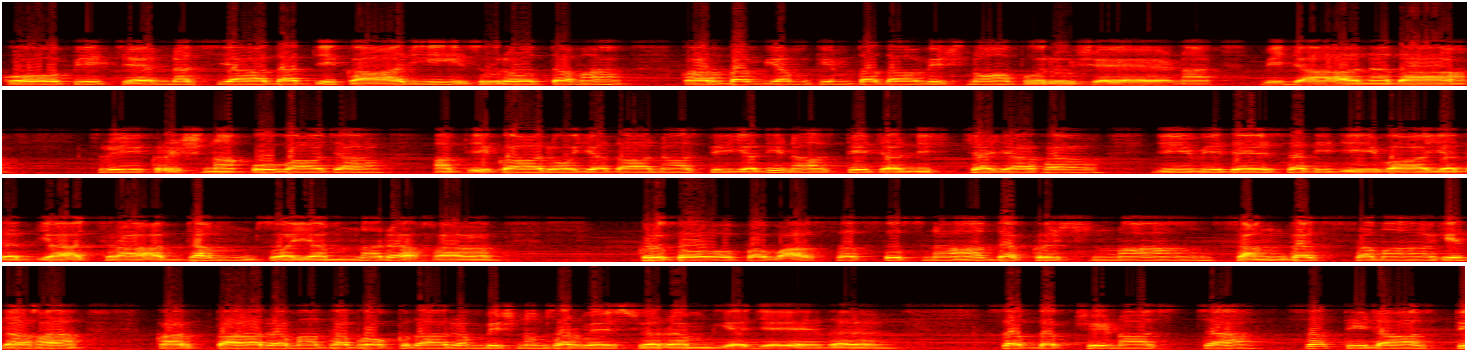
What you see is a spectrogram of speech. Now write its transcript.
कोऽपि चेन्न स्यादधिकारी सुरोत्तम कर्तव्यं किं तदा विष्णो पुरुषेण विजानदा श्रीकृष्ण उवाच अधिकारो यदा नास्ति यदि नास्ति च निश्चयः। जीविते सदि जीवाय दद्याच्छ्राद्धं स्वयं नरः। कृतोपवाससुस्नादकृष्णा सङ्घः समाहितः। कर्तारमथ भोक्तारं विष्णुं सर्वेश्वरं यजेद। स दक्षिणाश्च सतिलास्तिस्रश्च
